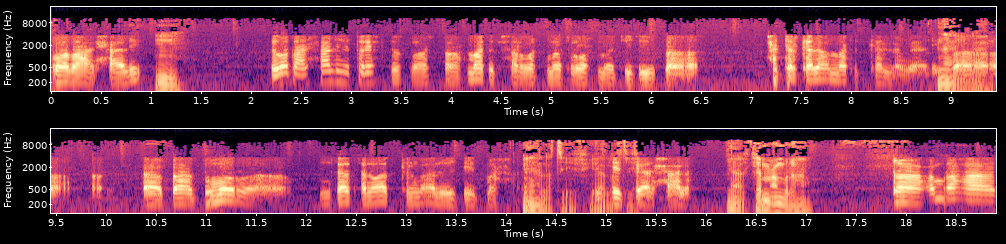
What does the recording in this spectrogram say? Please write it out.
وضعها الحالي؟ امم في وضعها الحالي هي طريحة الفراش صراحة ما تتحرك ما تروح ما تجي ف حتى الكلام ما تتكلم يعني نعم. ف... فالضمور من ثلاث سنوات كل ما له يزيد معها يا لطيف يا يزيد لطيف فيها الحالة يا كم عمرها؟ آه، عمرها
